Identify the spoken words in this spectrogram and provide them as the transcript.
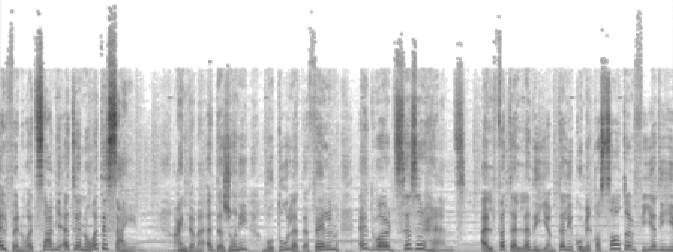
1990 عندما أدى جوني بطولة فيلم Edward Scissorhands الفتى الذي يمتلك مقصات في يده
